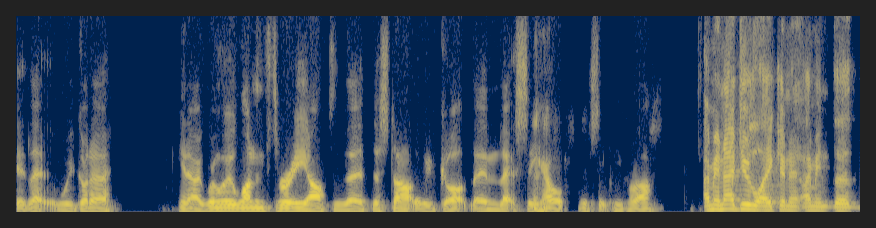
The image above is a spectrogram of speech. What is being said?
it let we've got to, you know, when we're one and three after the the start that we've got, then let's see how mm-hmm. optimistic people are. I mean, I do like it. I mean, the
